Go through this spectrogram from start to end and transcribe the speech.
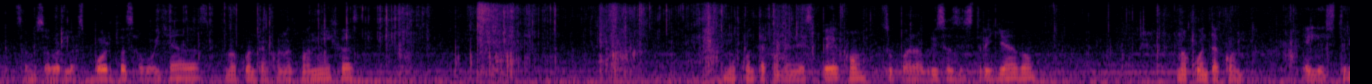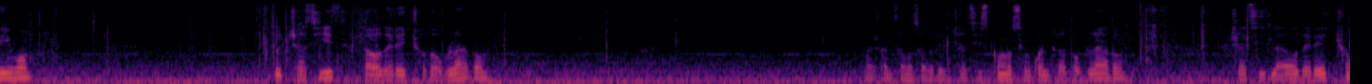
Alcanzamos a ver las puertas abolladas, no cuentan con las manijas, no cuenta con el espejo, su parabrisas estrellado, no cuenta con el estribo, su chasis, lado derecho doblado. Alcanzamos a ver el chasis como se encuentra doblado. Chasis lado derecho.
